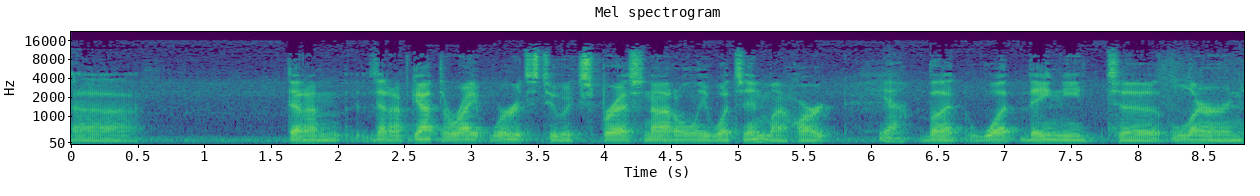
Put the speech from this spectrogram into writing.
uh, that I'm that I've got the right words to express not only what's in my heart, Yeah. but what they need to learn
